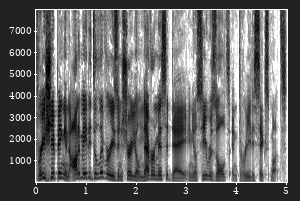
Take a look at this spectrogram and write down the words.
Free shipping and automated deliveries ensure you'll never miss a day and you'll see results in 3 to 6 months.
